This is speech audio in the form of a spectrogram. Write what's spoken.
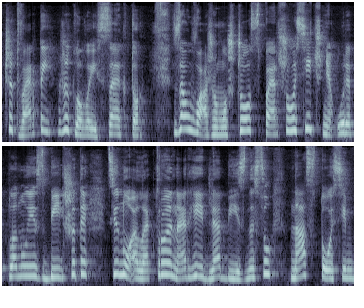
Четвертий житловий сектор. Зауважимо, що з 1 січня уряд планує збільшити ціну електроенергії для бізнесу на 107%.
